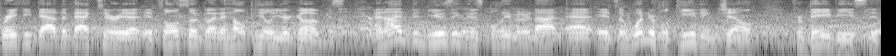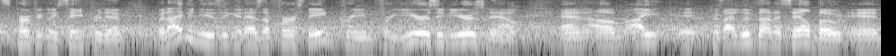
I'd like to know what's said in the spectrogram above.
breaking down the bacteria. It's also going to help heal your gums. And I've been using this, believe it or not. It's a wonderful teething gel for babies. It's perfectly safe for them. But I've been using it as a first aid cream for years and years now. And um, I, because I lived on a sailboat, and,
